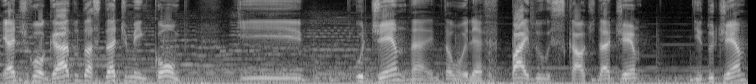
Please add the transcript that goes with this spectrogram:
é advogado da cidade de Maycomb e o Jam, né? Então ele é pai do Scout da Jam e do Jam.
